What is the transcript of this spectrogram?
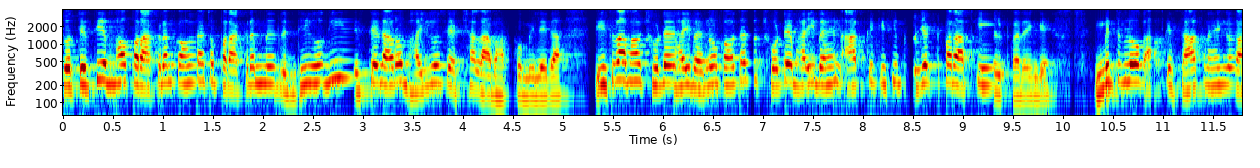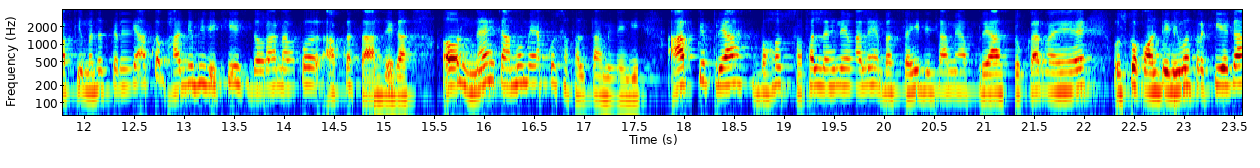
तो तृतीय भाव पराक्रम का होता है तो पराक्रम में वृद्धि होगी, रिश्तेदारों, भाइयों से अच्छा लाभ आपको मिलेगा। तीसरा भाव छोटे भाई बहनों का होता है तो छोटे भाई बहन आपके किसी प्रोजेक्ट पर आपकी हेल्प करेंगे। मित्र लोग आपके साथ साथ रहेंगे और आपकी मदद करेंगे। आपका भाग्य भी देखिए, इस दौरान आपको आपका साथ देगा और नए कामों में आपको सफलता मिलेगी। आपके प्रयास बहुत सफल रहने वाले हैं। बस सही दिशा में आप प्रयास जो कर रहे हैं, उसको कॉन्टिन्यूस रखिएगा।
